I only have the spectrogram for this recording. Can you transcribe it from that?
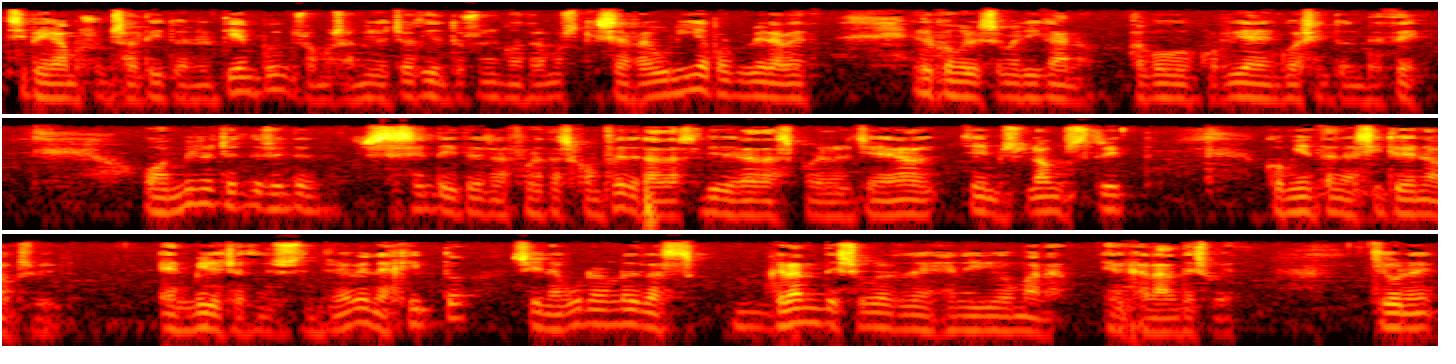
Si pegamos un saltito en el tiempo y nos vamos a 1800, nos encontramos que se reunía por primera vez el Congreso Americano, algo que ocurría en Washington DC. O en 1863 las fuerzas confederadas, lideradas por el general James Longstreet, comienzan el sitio de Knoxville. En 1869, en Egipto, se inaugura una de las grandes obras de la ingeniería humana, el Canal de Suez, que une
